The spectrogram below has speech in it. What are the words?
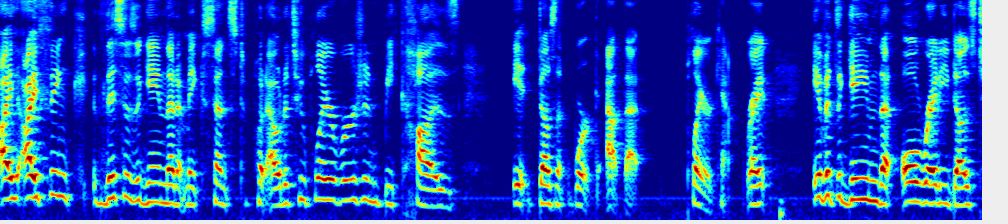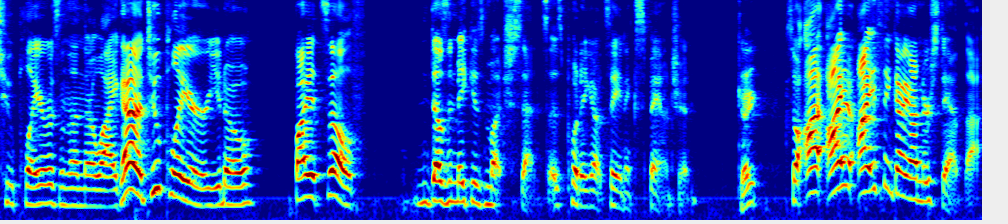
I I think this is a game that it makes sense to put out a two player version because it doesn't work at that player count, right? If it's a game that already does two players and then they're like, ah, two player, you know, by itself doesn't make as much sense as putting out, say, an expansion. Okay, So I I, I think I understand that.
